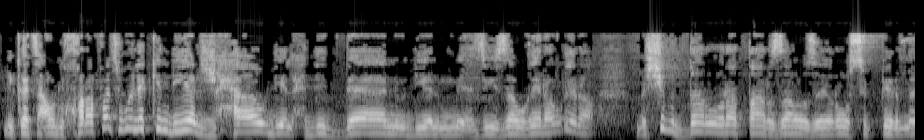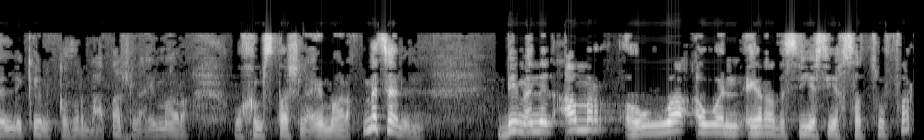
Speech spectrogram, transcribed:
اللي كتعاود الخرافات ولكن ديال جحا وديال حديدان وديال ام عزيزة وغيرها وغيرها. ماشي بالضرورة طارزان وزورو سوبرمان اللي كينقذ 14 العمارة و15 العمارة. مثلا بمعنى الأمر هو اولا الإرادة السياسية خصها توفر.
